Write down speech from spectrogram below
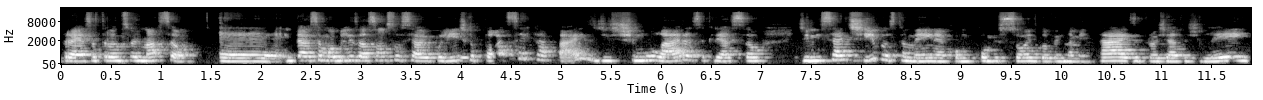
para essa transformação. É, então, essa mobilização social e política pode ser capaz de estimular essa criação de iniciativas também, né, como comissões governamentais e projetos de lei,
